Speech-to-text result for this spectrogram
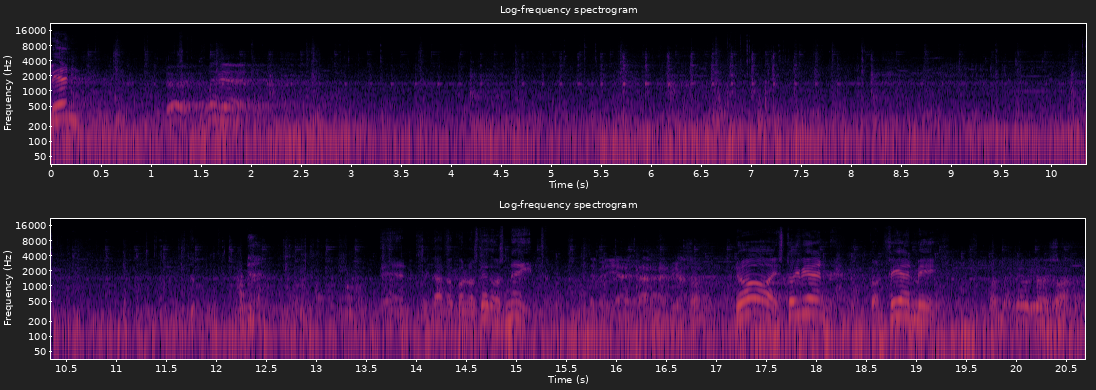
bien? Sí, muy bien. Bien, cuidado con los dedos, Nate. ¿Debería estar nervioso? No, estoy bien. Confía en mí. ¿Dónde he oído eso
